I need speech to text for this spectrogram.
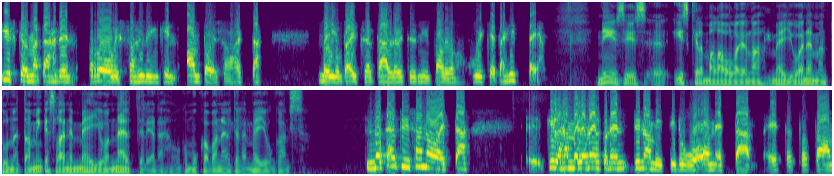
iskelmätähden roolissa hyvinkin antoisaa, että Meijulta itseltään löytyy niin paljon huikeita hittejä. Niin siis iskelmälaulajana Meiju enemmän tunnetaan. Minkälainen Meiju on näyttelijänä? Onko mukava näytellä Meijun kanssa? No täytyy sanoa, että kyllähän meillä melkoinen dynamiittiduo on, että, että tota,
